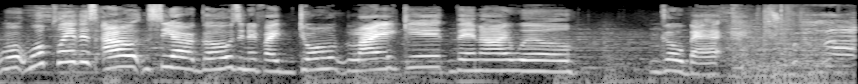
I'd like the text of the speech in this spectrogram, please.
we'll, we'll play this out and see how it goes, and if I don't like it, then I will go back. Uh,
